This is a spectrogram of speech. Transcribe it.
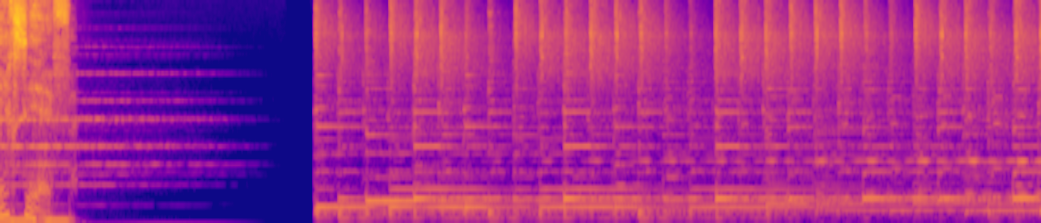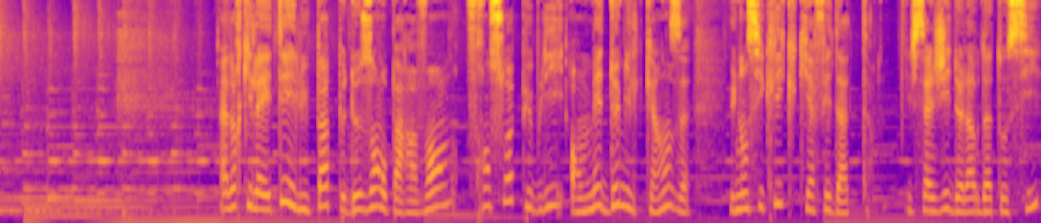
RCF. Alors qu'il a été élu pape deux ans auparavant, François publie en mai 2015 une encyclique qui a fait date. Il s'agit de Laudato Si,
